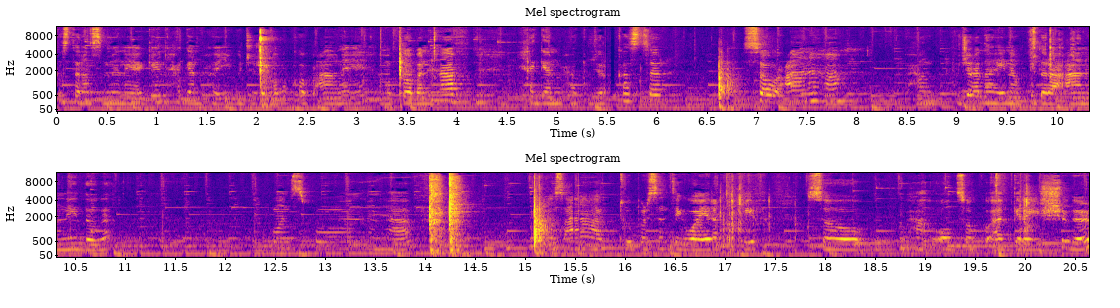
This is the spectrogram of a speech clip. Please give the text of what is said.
kastaraan sameynaya again xaggan waxaa iigu jira laba koob caano eh ama koob and half xaggan waxaa ku jira kastar so caanaha waxaan ku jeclahay inaan ku daraa caano neydooga one spoon and half two percentiga waa yara khafiif so waxaan also aad garay sugar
